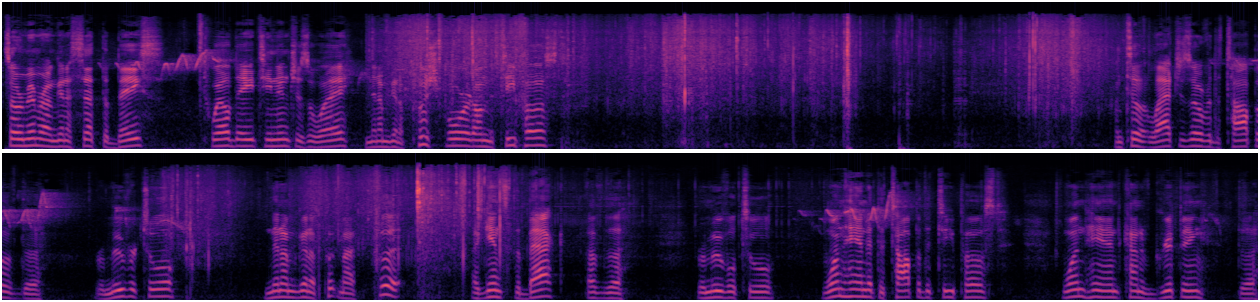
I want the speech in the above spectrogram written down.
So remember I'm going to set the base 12 to 18 inches away and then I'm going to push forward on the T-post. Until it latches over the top of the remover tool. And then I'm going to put my foot against the back of the removal tool. One hand at the top of the T-post, one hand kind of gripping the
